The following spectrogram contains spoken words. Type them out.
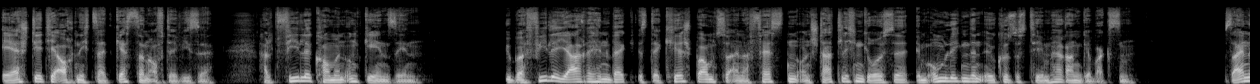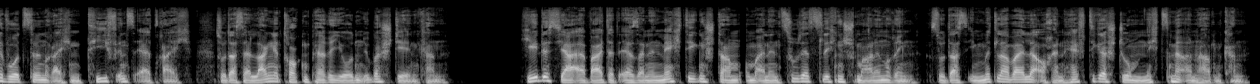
Er steht ja auch nicht seit gestern auf der Wiese, hat viele kommen und gehen sehen. Über viele Jahre hinweg ist der Kirschbaum zu einer festen und stattlichen Größe im umliegenden Ökosystem herangewachsen. Seine Wurzeln reichen tief ins Erdreich, so dass er lange Trockenperioden überstehen kann. Jedes Jahr erweitert er seinen mächtigen Stamm um einen zusätzlichen schmalen Ring, so dass ihm mittlerweile auch ein heftiger Sturm nichts mehr anhaben kann.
